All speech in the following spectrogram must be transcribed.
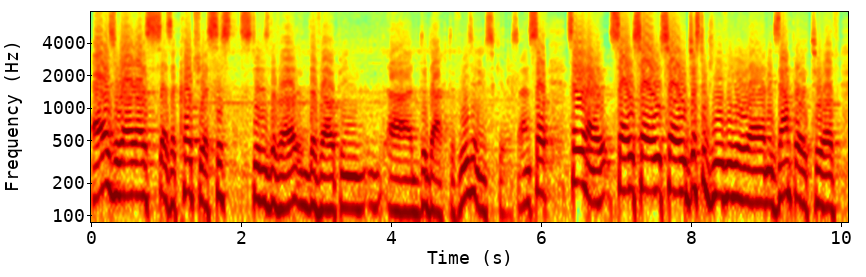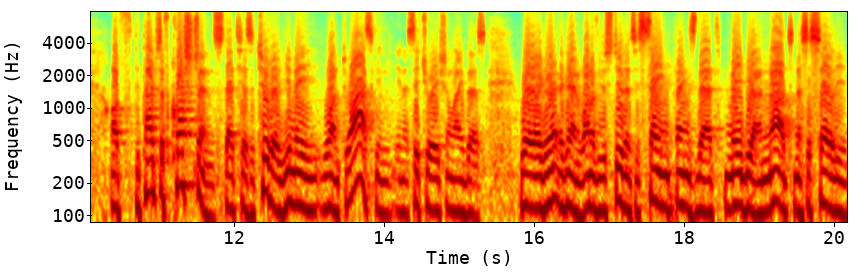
As well as, as a coach, you assist students develop, developing uh, deductive reasoning skills. And so, so, you know, so, so, so just to give you uh, an example or two of, of the types of questions that as a tutor you may want to ask in, in a situation like this, where again, one of your students is saying things that maybe are not necessarily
